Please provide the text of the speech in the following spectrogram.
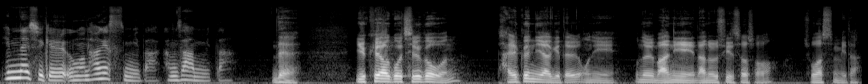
힘내시길 응원하겠습니다. 감사합니다. 네. 유쾌하고 즐거운 밝은 이야기들 오늘, 오늘 많이 나눌 수 있어서 좋았습니다.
